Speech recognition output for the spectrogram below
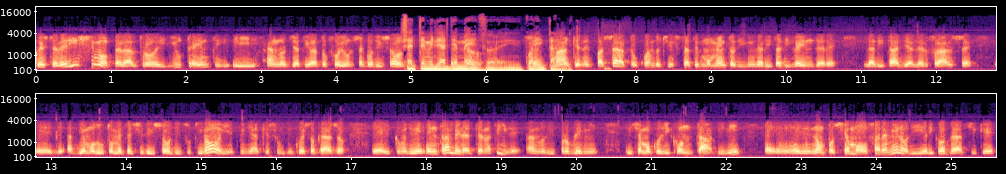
Eh, questo è verissimo, peraltro gli utenti hanno già tirato fuori un sacco di soldi. 7 miliardi e mezzo in 40 sì, Ma anche nel passato, quando c'è stato il momento di, in verità di vendere l'Alitalia all'Air France, eh, abbiamo dovuto metterci dei soldi tutti noi e quindi anche su, in questo caso eh, dire, entrambe le alternative hanno dei problemi diciamo così contabili. Eh, non possiamo fare a meno di ricordarci che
